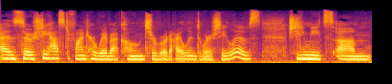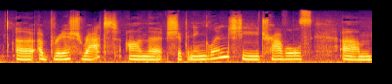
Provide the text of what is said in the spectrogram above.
And so she has to find her way back home to Rhode Island where she lives. She meets um, a, a British rat on the ship in England. She travels um,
